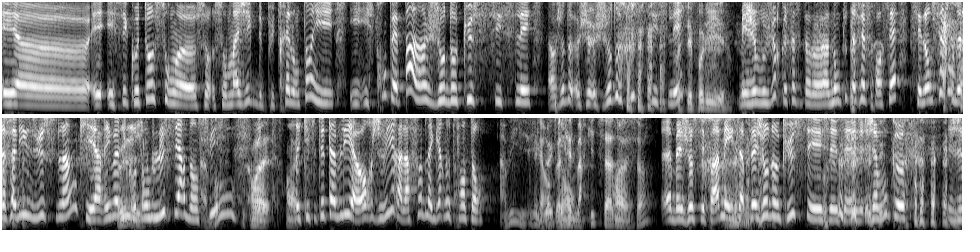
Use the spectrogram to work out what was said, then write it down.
et, euh, et, et ces coteaux sont, euh, sont, sont magiques depuis très longtemps. Ils, ils, ils se trompaient pas, hein, Jodocus Sisley. Alors, Jodo- Jo- Jodocus Sisley, poli. mais je vous jure que ça, c'est un, un nom tout à fait français. C'est l'ancêtre de la famille Jusselin qui est arrivé du canton de Lucerne en Suisse Ouais, et ouais. qui s'est établi à Orgevire à la fin de la guerre de 30 ans. Ah oui, il a remplacé le marquis de Sade, Ouais. c'est ça Eh ben, je sais pas, mais il s'appelait Jodocus. C'est- c'est- c'est- J'avoue que je-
